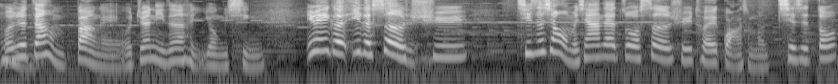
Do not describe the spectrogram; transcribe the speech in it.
嗯我觉得这样很棒哎、我觉得你真的很用心，因为一个一个社区，其实像我们现在在做社区推广什么，其实都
